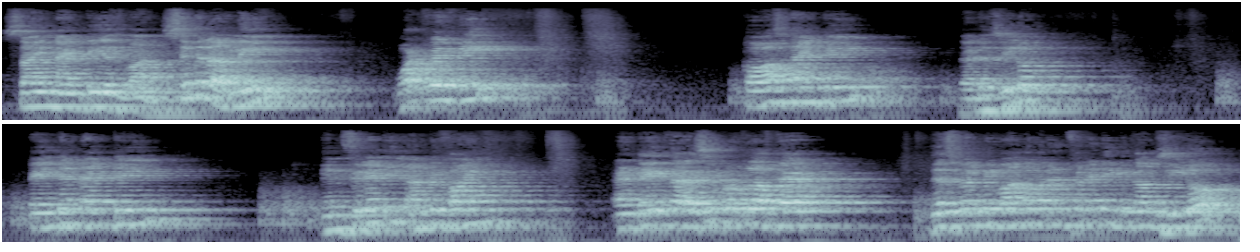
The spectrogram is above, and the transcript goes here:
sine 90 is 1. Similarly, what will be cos 90 that is 0. Tangent 90 infinity undefined and take the reciprocal of that. This will be 1 over infinity becomes 0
